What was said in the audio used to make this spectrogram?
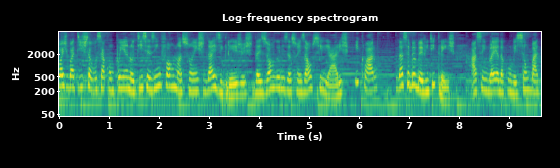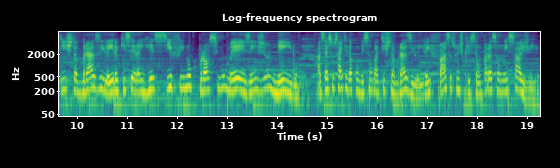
Voz Batista você acompanha notícias e informações das igrejas, das organizações auxiliares e, claro, da CBB 23, a Assembleia da Convenção Batista Brasileira, que será em Recife no próximo mês, em janeiro. Acesse o site da Convenção Batista Brasileira e faça sua inscrição para ser um mensageiro.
